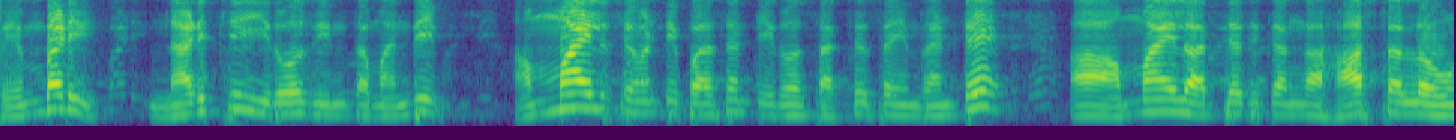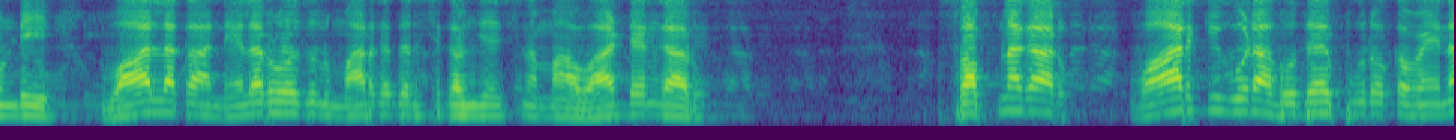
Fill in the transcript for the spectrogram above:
వెంబడి నడిచి ఈరోజు ఇంతమంది అమ్మాయిలు సెవెంటీ పర్సెంట్ ఈరోజు సక్సెస్ అయిందంటే ఆ అమ్మాయిలు అత్యధికంగా హాస్టల్లో ఉండి వాళ్ళకు ఆ నెల రోజులు మార్గదర్శకం చేసిన మా వార్డెన్ గారు స్వప్న గారు వారికి కూడా హృదయపూర్వకమైన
